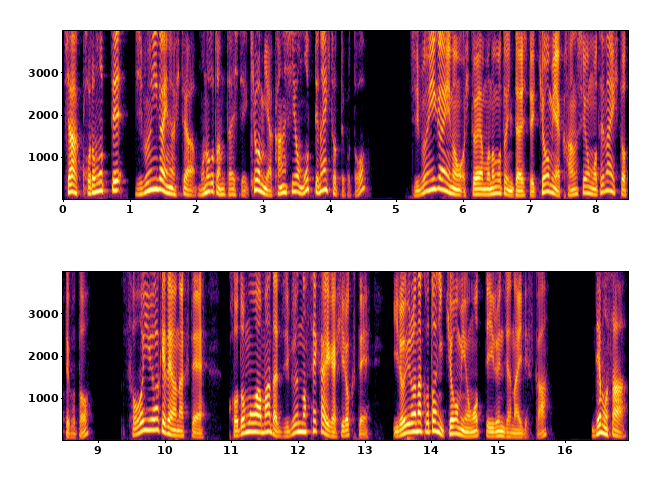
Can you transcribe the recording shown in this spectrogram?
じゃあ子供って自分以外の人や物事に対して興味や関心を持ってない人ってこと？自分以外の人や物事に対して興味や関心を持てない人ってこと？そういうわけではなくて、子供はまだ自分の世界が広くて、いろいろなことに興味を持っているんじゃないですか？でもさ、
